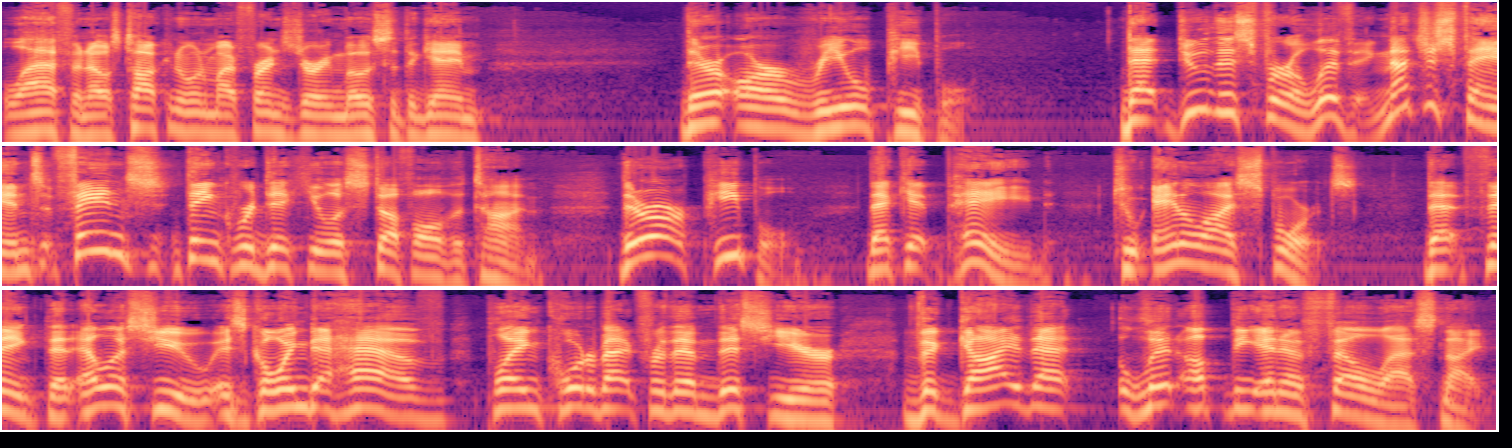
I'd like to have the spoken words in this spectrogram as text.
laughing. I was talking to one of my friends during most of the game. There are real people that do this for a living, not just fans. Fans think ridiculous stuff all the time. There are people that get paid to analyze sports that think that LSU is going to have playing quarterback for them this year the guy that lit up the NFL last night.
